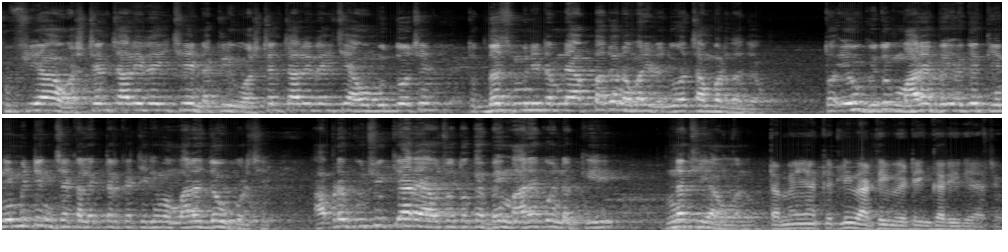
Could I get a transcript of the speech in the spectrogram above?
ખુફિયા હોસ્ટેલ ચાલી રહી છે નકલી હોસ્ટેલ ચાલી રહી છે આવો મુદ્દો છે. તો દસ મિનિટ અમને આપતા જાઓ ને અમારી રજૂઆત સાંભળતા જાઓ. તો એવું કીધું કે મારે ભાઈ અગત્યની મિટિંગ છે કલેક્ટર કચેરીમાં મારે જવું પડશે. આપણે પૂછ્યું ક્યારે આવશો? તો કે ભાઈ મારે કોઈ નક્કી નથી આવવાનું. તમે અહીંયા કેટલી વારથી વેટિંગ કરી રહ્યા છો?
